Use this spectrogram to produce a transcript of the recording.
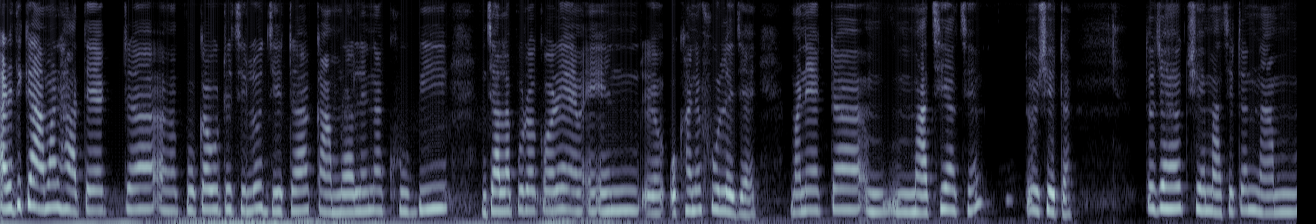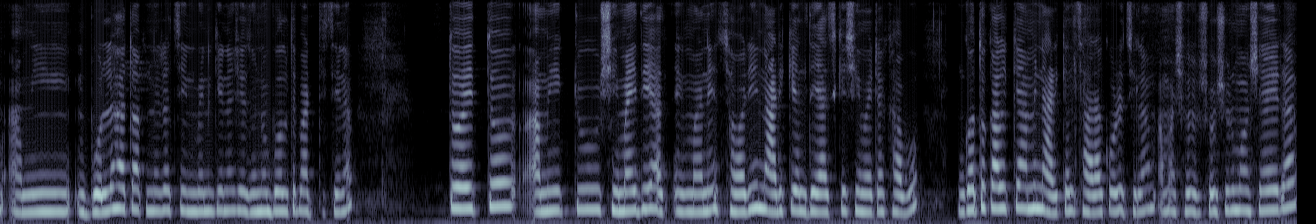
আর এদিকে আমার হাতে একটা পোকা উঠেছিল যেটা কামড়ালে না খুবই জ্বালাপোড়া করে ওখানে ফুলে যায়। মানে একটা মাছি আছে তো সেটা। তো যাই হোক, সেই মাছিটার নাম আমি বললে হয়তো আপনারা চিনবেন কিনা সেজন্য বলতে পারতেছি না। তো এই তো আমি একটু সিমাই দিয়ে মানে সরি, নারকেল দিয়ে আজকে সিমাইটা খাব। গতকালকে আমি নারকেল ছাড়া করেছিলাম। আমার শ্বশুর- শ্বশুর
